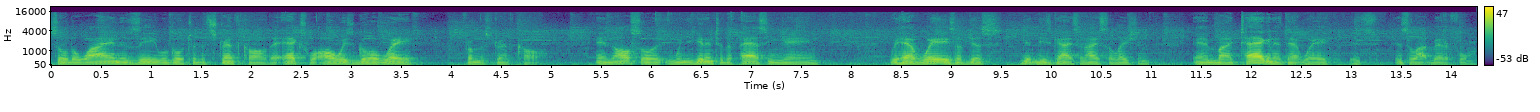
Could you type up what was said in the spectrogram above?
so the Y and the Z will go to the strength call. The X will always go away from the strength call. And also, when you get into the passing game, we have ways of just getting these guys in isolation. And by tagging it that way, it's, it's a lot better for them.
